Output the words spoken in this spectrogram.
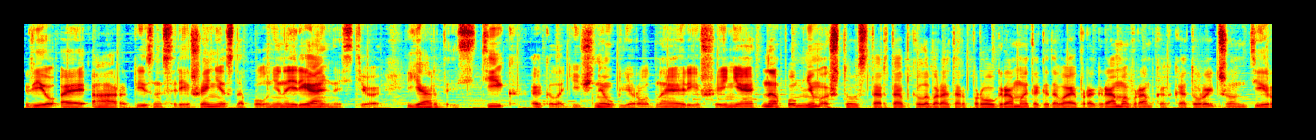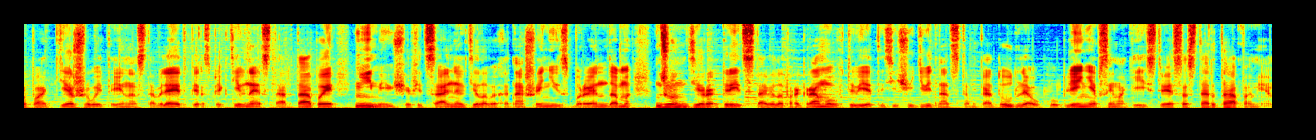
VOAR – бизнес-решение с дополненной реальностью, Yardstick – экологичное углеродное решение. Напомним, что стартап-коллаборатор программ – это годовая программа, в рамках которой John Deere поддерживает и наставляет перспективные стартапы, не имеющие официальных деловых отношений с брендом. John Deere представила программу в 2019 году для углубления взаимодействия взаимодействия со стартапами.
